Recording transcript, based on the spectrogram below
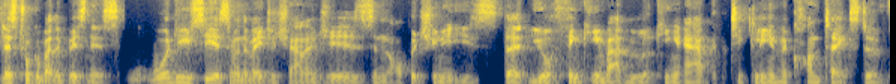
Let's talk about the business. What do you see as some of the major challenges and opportunities that you're thinking about and looking at, particularly in the context of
